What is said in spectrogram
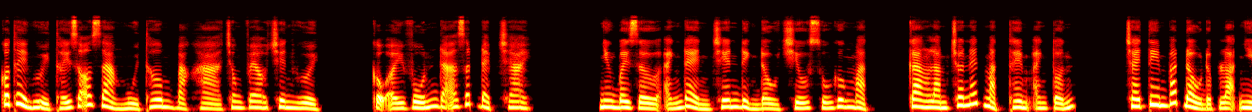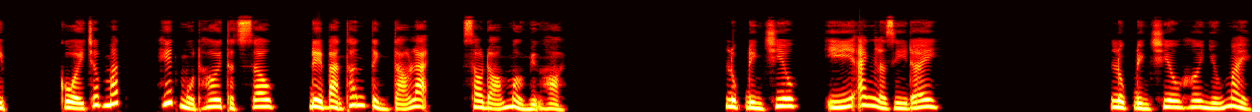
có thể ngửi thấy rõ ràng mùi thơm bạc hà trong veo trên người. Cậu ấy vốn đã rất đẹp trai. Nhưng bây giờ ánh đèn trên đỉnh đầu chiếu xuống gương mặt, càng làm cho nét mặt thêm anh Tuấn. Trái tim bắt đầu đập loạn nhịp. Cô ấy chớp mắt, hít một hơi thật sâu, để bản thân tỉnh táo lại, sau đó mở miệng hỏi. Lục Đình Chiêu, ý anh là gì đây? Lục Đình Chiêu hơi nhướng mày,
